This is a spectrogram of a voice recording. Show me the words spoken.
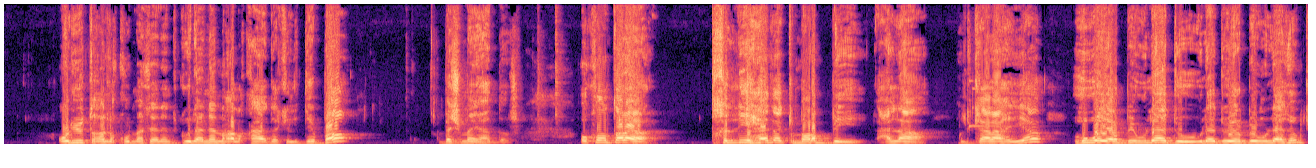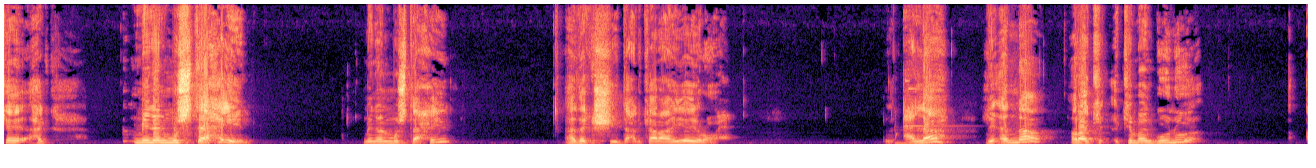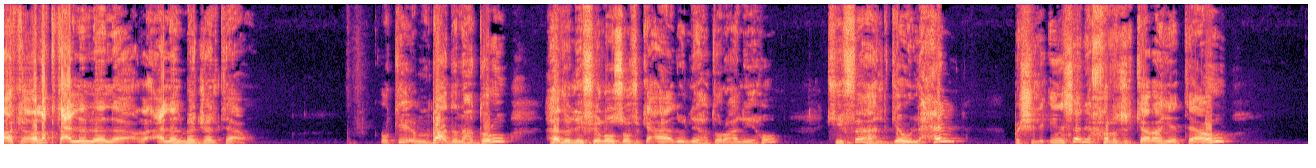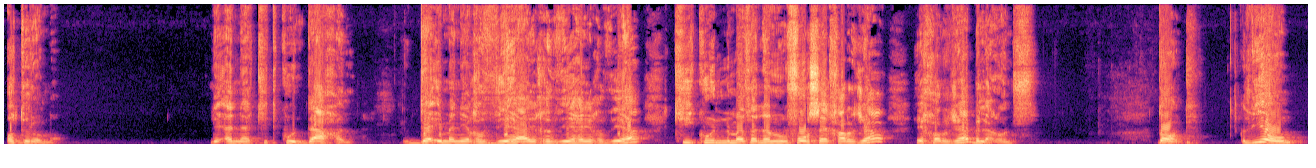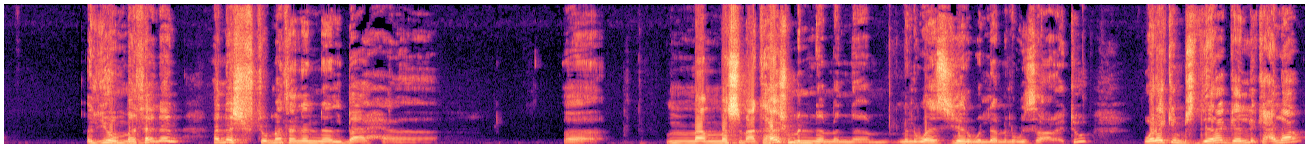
au lieu تغلقوا مثلا تقول أنا نغلق هذاك ال débat باش ما يهدرش au contraire تخليه هذاك مربي على الكراهيه هو يربي ولاده ولاده يربي ولادهم من المستحيل من المستحيل هذاك الشيء تاع الكراهيه يروح علاه لأن راك كما نقولوا راك غلقت على على المجال تاعو أوكي؟ من بعد نهضروا هذو اللي فيلوسوف كاع هذو اللي يهضروا عليهم. كيفاه لقاو الحل باش الإنسان يخرج الكراهية تاعو autrement. لأن كي تكون داخل دائما يغذيها يغذيها يغذيها. كي يكون مثلا الفرصة يخرجها يخرجها بالعنف. donc اليوم اليوم مثلا أنا شفت مثلا البارح آه، آه، ما, ما سمعتهاش من من من وزير ولا من وزارته ولكن بصديرة قال لك على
